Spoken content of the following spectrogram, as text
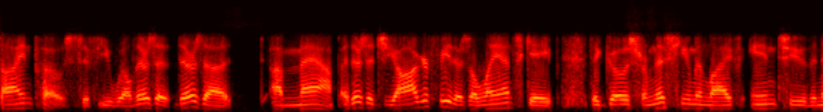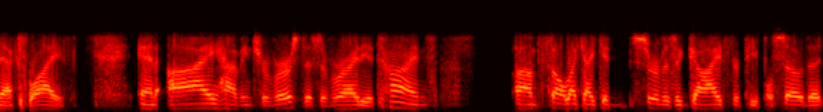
signposts, if you will. There's a there's a a map. There's a geography, there's a landscape that goes from this human life into the next life. And I, having traversed this a variety of times, um, felt like I could serve as a guide for people. So the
